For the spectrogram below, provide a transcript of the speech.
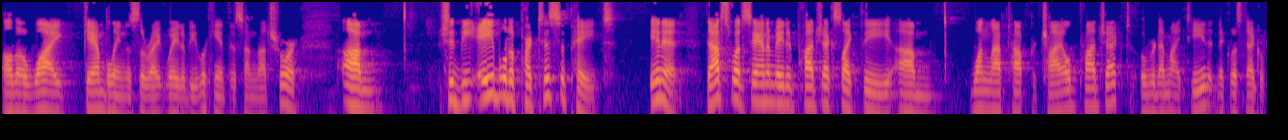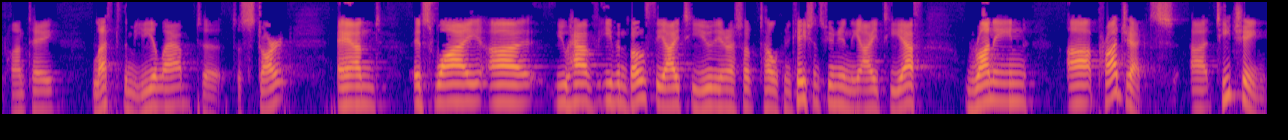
although why gambling is the right way to be looking at this, I'm not sure, um, should be able to participate in it. That's what's animated projects like the um, One Laptop Per Child project over at MIT that Nicholas Negroponte left the Media Lab to, to start. And it's why uh, you have even both the ITU, the International Telecommunications Union, the IETF, running uh, projects, uh, teaching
